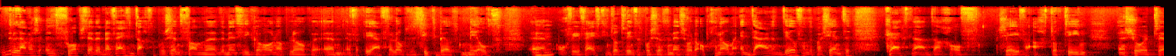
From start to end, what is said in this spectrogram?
laten we het vooropstellen, bij 85% van de mensen die corona oplopen, um, ja, verloopt het ziektebeeld mild. Mm -hmm. Ongeveer 15 tot 20 procent van de mensen worden opgenomen. En daar een deel van de patiënten krijgt na een dag of 7, 8 tot 10 een soort uh,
